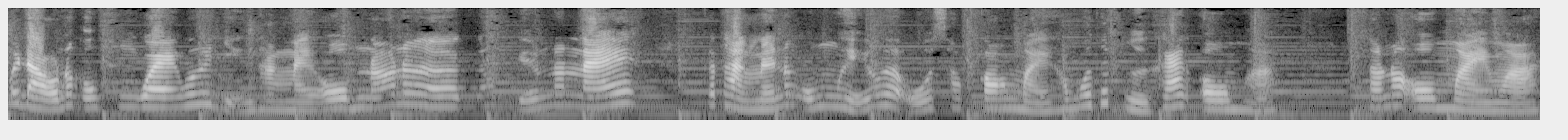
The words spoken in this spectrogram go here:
Mới đầu nó cũng không quen với cái chuyện thằng này ôm nó nó kiểu nó né. Cái thằng này nó cũng hiểu là, ủa, sao con mày không có thích người khác ôm hả? Sao nó ôm mày mà?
